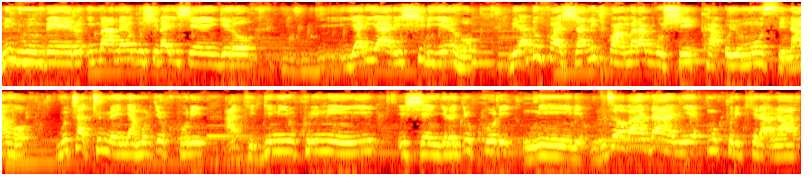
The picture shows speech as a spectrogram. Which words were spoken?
n'intumbero imana yo gushyiraho ishengero yari yarishiriyeho biradufasha nitwamara gushika uyu munsi naho guca tumenya mu by'ukuri ati idini y'ukuri niyi ishengero ry'ukuri niri muzobandanye mukurikirana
